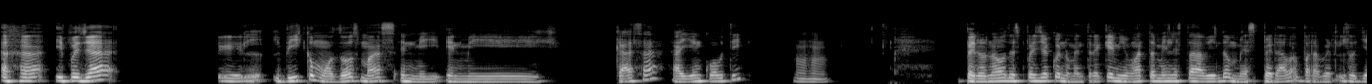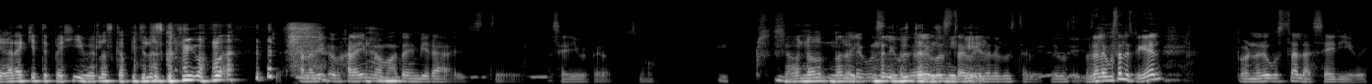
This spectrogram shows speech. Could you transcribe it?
Ajá, y pues ya vi como dos más en mi, en mi casa, ahí en Cuauti. Ajá. Pero no, después ya cuando me enteré que mi mamá también la estaba viendo, me esperaba para ver, llegar aquí a Tepeji y ver los capítulos con mi mamá. Ojalá, mi mamá también viera este, la serie, pero pues no. No, no, no, le, gusta, no le gusta, Luis Miguel. no le gusta, güey, le gusta. O sea, le gusta Luis Miguel, pero no le gusta la serie, güey.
